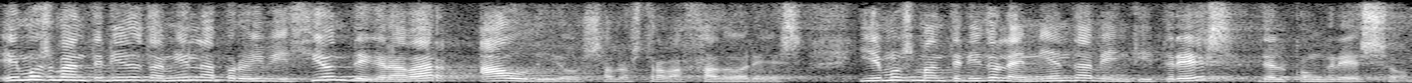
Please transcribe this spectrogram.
Hemos mantenido también la prohibición de grabar audios a los trabajadores y hemos mantenido la enmienda 23 del Congreso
